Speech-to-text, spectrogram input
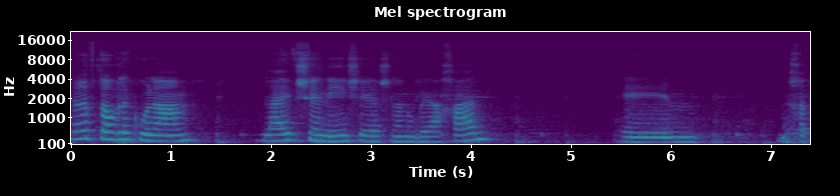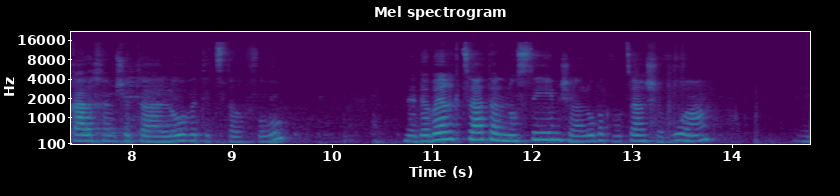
ערב טוב לכולם, לייב שני שיש לנו ביחד. אמ, מחכה לכם שתעלו ותצטרפו. נדבר קצת על נושאים שעלו בקבוצה השבוע אה,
